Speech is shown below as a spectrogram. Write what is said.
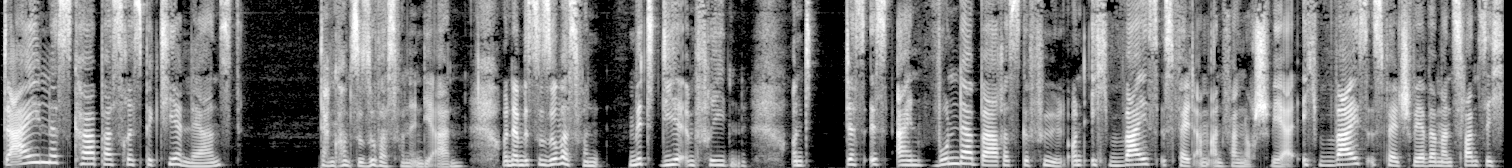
deines Körpers respektieren lernst, dann kommst du sowas von in dir an. Und dann bist du sowas von mit dir im Frieden. Und das ist ein wunderbares Gefühl. Und ich weiß, es fällt am Anfang noch schwer. Ich weiß, es fällt schwer, wenn man 20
